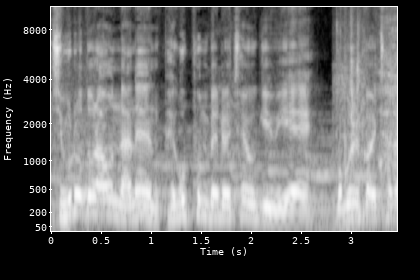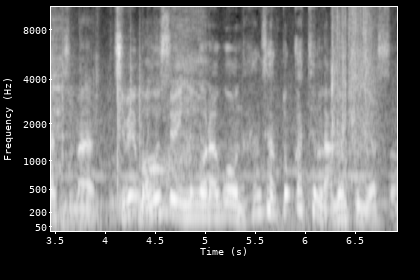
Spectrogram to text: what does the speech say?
집으로 돌아온 나는 배고픈 배를 채우기 위해 먹을 걸 찾았지만 집에 먹을 수 있는 거라곤 항상 똑같은 라면뿐이었어.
